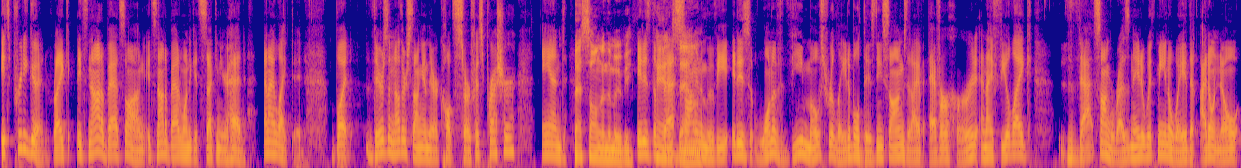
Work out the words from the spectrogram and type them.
it's pretty good. Like it's not a bad song. It's not a bad one to get stuck in your head, and I liked it. But there's another song in there called Surface Pressure, and Best song in the movie. it is the Hands best song in the movie. It is one of the most relatable Disney songs that I've ever heard. And I feel like that song resonated with me in a way that I don't know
